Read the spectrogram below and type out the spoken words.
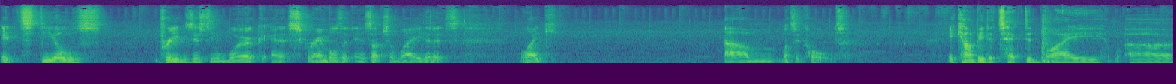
It steals pre-existing work and it scrambles it in such a way that it's like um, what's it called it can't be detected by uh,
